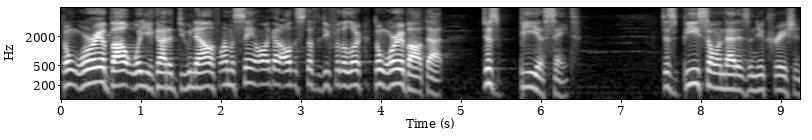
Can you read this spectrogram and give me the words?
Don't worry about what you got to do now. If I'm a saint, oh, I got all this stuff to do for the Lord. Don't worry about that. Just be a saint. Just be someone that is a new creation.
